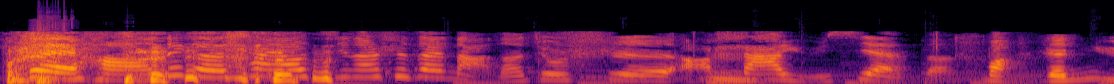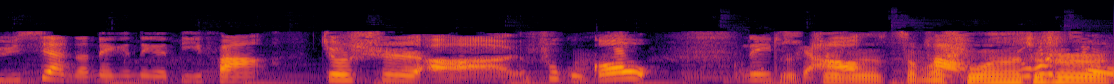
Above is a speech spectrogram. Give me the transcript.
对，好，那个髂腰肌呢是在哪呢？就是啊，嗯。鲨鱼线的，不，人鱼线的那个那个地方，就是啊，腹股沟那条。这个怎么说呢？就是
